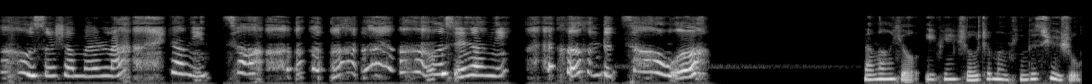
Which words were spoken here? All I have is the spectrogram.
我送上门来让你操，我想让你狠狠的操我。男网友一边揉着梦婷的巨乳，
